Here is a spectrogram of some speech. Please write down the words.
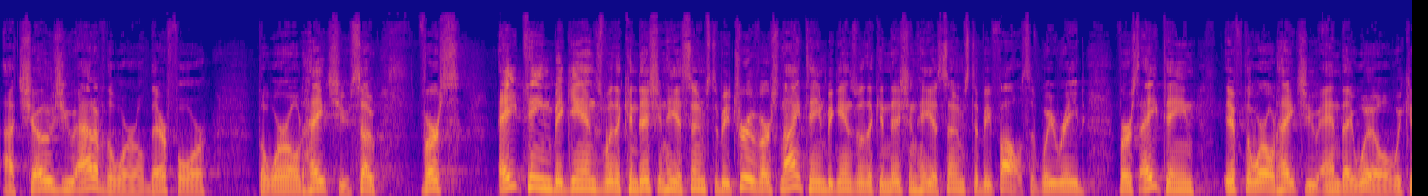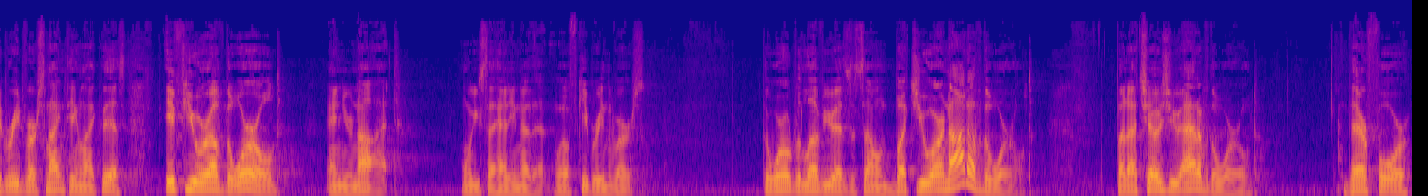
I chose you out of the world, therefore the world hates you. So, verse 18 begins with a condition he assumes to be true. Verse 19 begins with a condition he assumes to be false. If we read verse 18, if the world hates you, and they will, we could read verse 19 like this If you are of the world, and you're not, well, you say, How do you know that? Well, keep reading the verse. The world would love you as its own, but you are not of the world. But I chose you out of the world. Therefore,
